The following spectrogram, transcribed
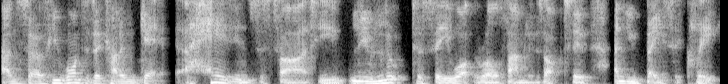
And so, if you wanted to kind of get ahead in society, you looked to see what the royal family was up to, and you basically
